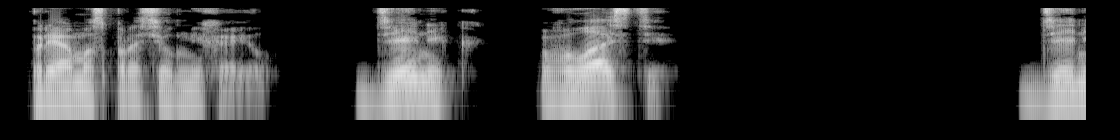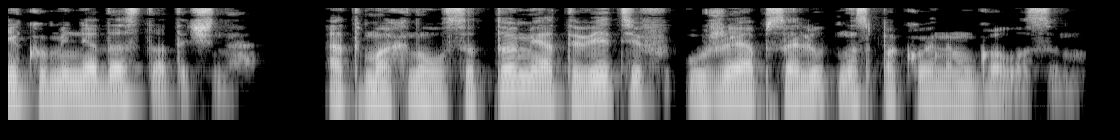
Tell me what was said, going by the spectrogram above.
— прямо спросил Михаил. «Денег? Власти?» «Денег у меня достаточно», — отмахнулся Томми, ответив уже абсолютно спокойным голосом.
